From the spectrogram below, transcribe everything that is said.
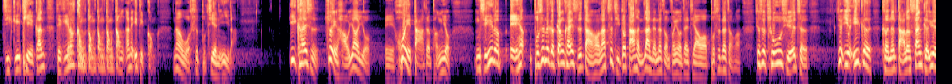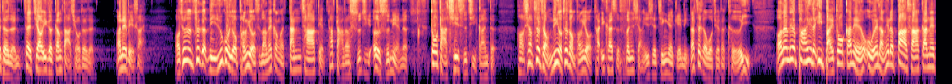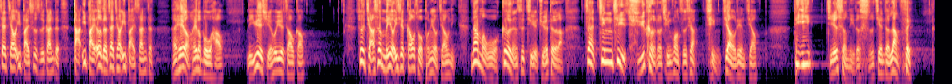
支一支铁杆，就给他咚咚咚咚咚，安尼一直拱。那我是不建议啦。一开始最好要有诶、会打的朋友，不是那个诶，不是那个刚开始打哦，那自己都打很烂的那种朋友在教哦，不是那种哦，就是初学者，就有一个可能打了三个月的人在教一个刚打球的人，啊那比赛哦，就是这个你如果有朋友是拿来跟我单插点，他打了十几二十年了，都打七十几杆的。好像这种，你有这种朋友，他一开始分享一些经验给你，那这个我觉得可以。哦，那那个怕黑的一百多杆的，五位两黑的霸杀杆呢，再教一百四十杆的，打一百二的再教一百三的，黑哦黑了不好，你越学会越糟糕。所以假设没有一些高手朋友教你，那么我个人是觉觉得啦，在经济许可的情况之下，请教练教。第一，节省你的时间的浪费；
